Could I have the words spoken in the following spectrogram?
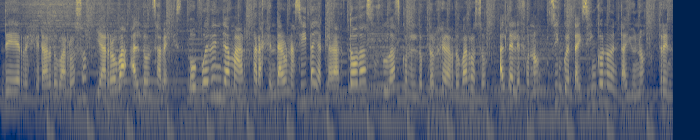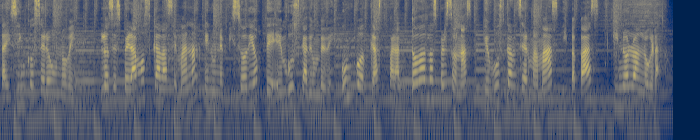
dr Gerardo Barroso y arroba Sabeles. O pueden llamar para agendar una cita y aclarar todas sus dudas con el doctor Gerardo Barroso al teléfono 5591 350120. Los esperamos cada semana en un episodio de En Busca de un Bebé, un podcast para todas las personas que buscan ser mamás y papás y no lo han logrado.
